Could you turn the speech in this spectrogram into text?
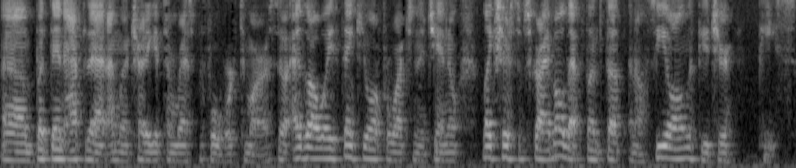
Um, but then after that, I'm gonna try to get some rest before work tomorrow. So as always, thank you all for watching the channel. Like, share, subscribe, all that fun stuff, and I'll see you all in the future. Peace.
